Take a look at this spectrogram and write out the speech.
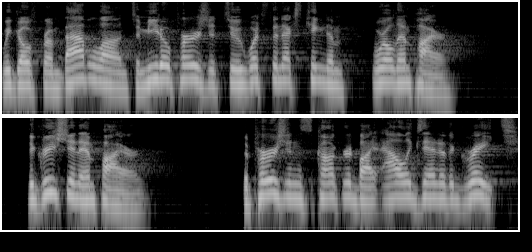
we go from Babylon to Medo Persia to what's the next kingdom? World empire. The Grecian Empire. The Persians conquered by Alexander the Great.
